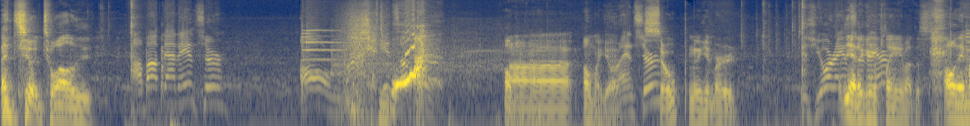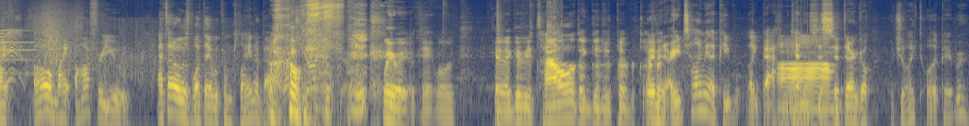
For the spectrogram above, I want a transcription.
To toilet. How about that answer? All right, it's up. Oh my god. Uh, Oh my Your god. answer soap. I'm gonna get murdered. is your answer Yeah, they're gonna there? complain about this. Oh, they might. Oh, might offer you. I thought it was what they would complain about. What's your answer? wait, wait. Okay, well, okay. They give you a towel. They give you paper towel. Wait a minute, are you telling me that people, like bathroom attendants, just Um, sit there and go, would you like toilet paper?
